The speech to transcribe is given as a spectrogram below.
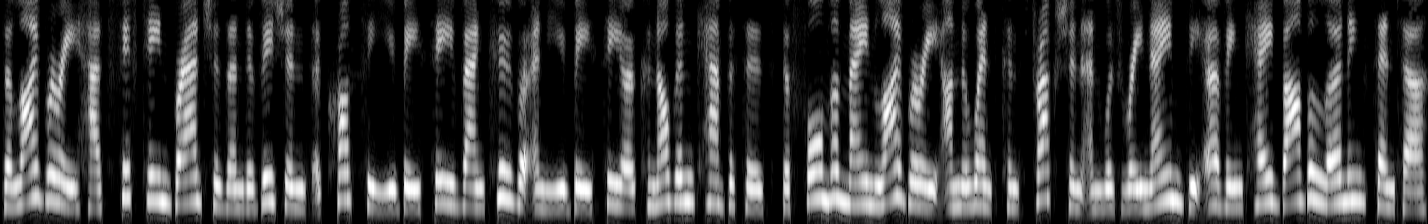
The library has 15 branches and divisions across the UBC Vancouver and UBC Okanagan campuses. The former main library underwent construction and was renamed the Irving K. Barber Learning Center.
